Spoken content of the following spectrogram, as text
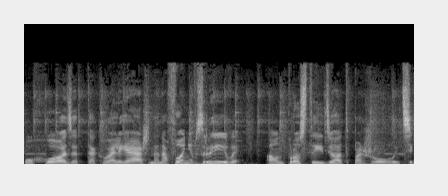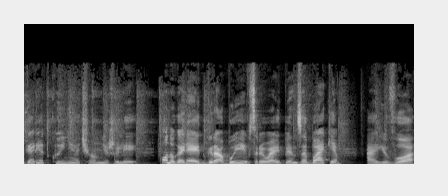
уходят так вальяжно на фоне взрывы, а он просто идет, пожевывает сигаретку и ни о чем не жалеет. Он угоняет гробы взрывает бензобаки, а его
